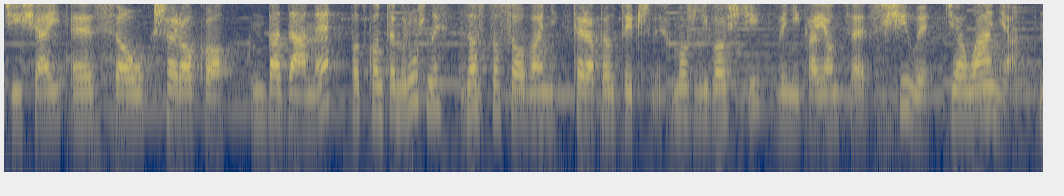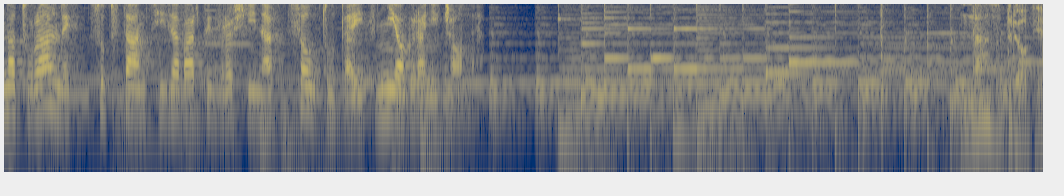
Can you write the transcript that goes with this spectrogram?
dzisiaj e, są szeroko badane pod kątem różnych zastosowań terapeutycznych, możliwości wynikające z siły działania naturalnych substancji zawartych w roślinach są tutaj nieograniczone. Na zdrowie.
